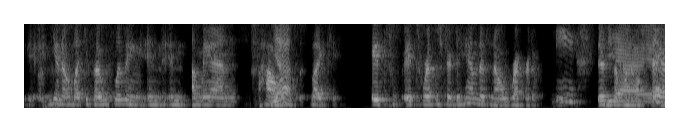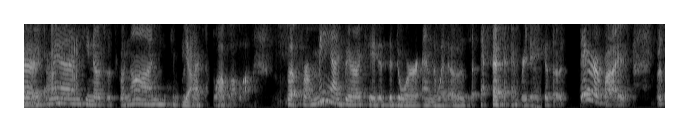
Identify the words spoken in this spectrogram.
You know, like if I was living in in a man's house, yes. like it's it's registered to him. There's no record of me. There's yeah, someone else there. Yeah, it's a man. He knows what's going on. He can protect. Blah blah blah. But for me, I barricaded the door and the windows every day because I was terrified. It was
